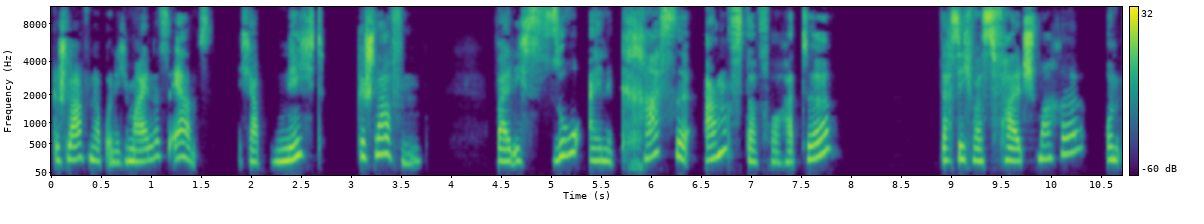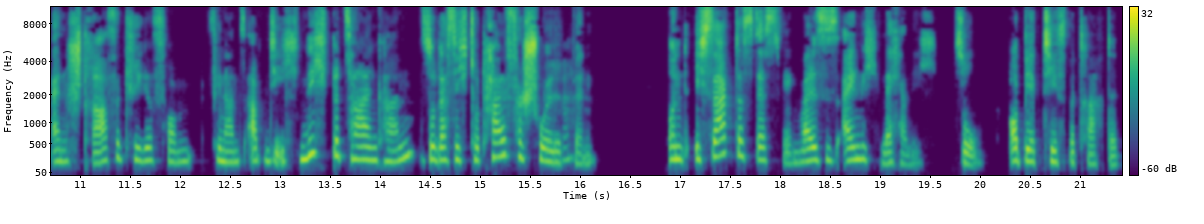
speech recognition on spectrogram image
geschlafen habe. Und ich meine es ernst. Ich habe nicht geschlafen, weil ich so eine krasse Angst davor hatte, dass ich was falsch mache und eine Strafe kriege vom Finanzamt, die ich nicht bezahlen kann, so dass ich total verschuldet bin. Und ich sage das deswegen, weil es ist eigentlich lächerlich, so objektiv betrachtet.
